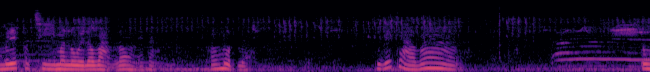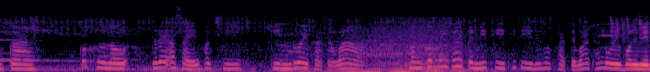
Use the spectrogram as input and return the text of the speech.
เอาเมล็ดผักชีมาโรยระหว่างร่องนะคะทั้งหมดเลยคือได้จ๋าว่า ตรงกลางก็คือเราจะได้อาศัยผักชีกินด้วยค่ะ แต่ว่ามันก็ไม่ใช่เป็นวิธีที่ดีนะค่ะ แต่ว่าถ้าโรยบริเวณ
